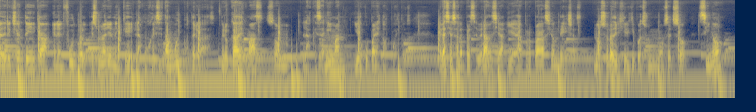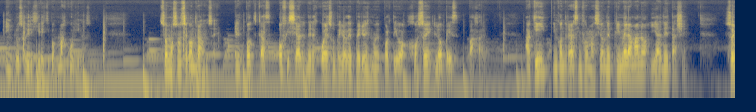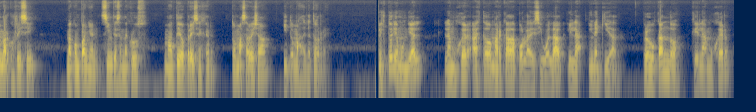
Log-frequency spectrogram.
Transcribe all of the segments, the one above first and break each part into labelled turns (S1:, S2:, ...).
S1: La dirección técnica en el fútbol es un área en el que las mujeres están muy postergadas, pero cada vez más son las que se animan y ocupan estos puestos, gracias a la perseverancia y a la propagación de ellas, no solo a dirigir equipos de su mismo sexo, sino incluso dirigir equipos masculinos. Somos 11 contra 11, el podcast oficial de la Escuela Superior de Periodismo Deportivo José López Pájaro. Aquí encontrarás información de primera mano y al detalle. Soy Marcos Risi, me acompañan Cintia Santa Cruz, Mateo Preiseger, Tomás Abella y Tomás de la Torre. En la historia mundial, la mujer ha estado marcada por la desigualdad y la inequidad, provocando que la mujer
